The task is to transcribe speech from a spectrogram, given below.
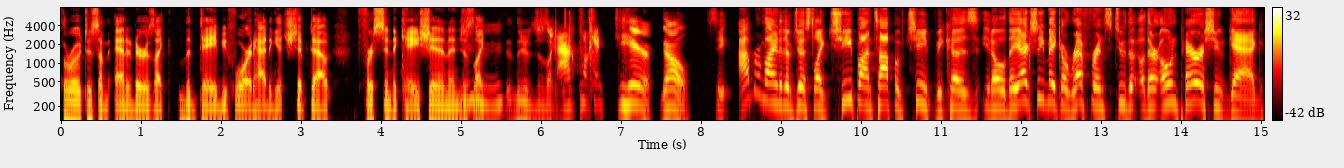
threw it to some editors like the day before it had to get shipped out for syndication, and just Mhm. like they're just like ah fucking here go. See, I'm reminded of just like cheap on top of cheap because you know they actually make a reference to the their own parachute gag,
